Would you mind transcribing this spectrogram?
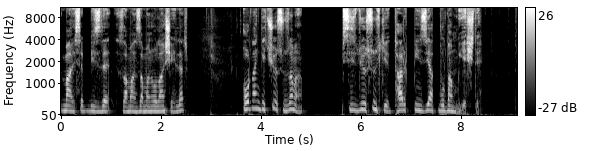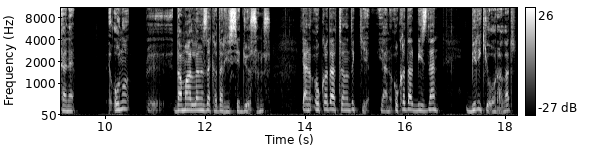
Maalesef bizde zaman zaman olan şeyler. Oradan geçiyorsunuz ama siz diyorsunuz ki Tarık bin Ziyad buradan mı geçti? Yani e, onu e, damarlarınıza kadar hissediyorsunuz. Yani o kadar tanıdık ki yani o kadar bizden bir iki oralar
